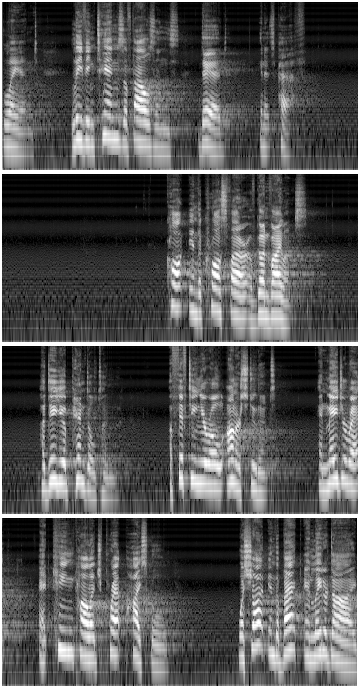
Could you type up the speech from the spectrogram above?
land, leaving tens of thousands dead in its path. Caught in the crossfire of gun violence, Hadiya Pendleton, a 15 year old honor student and majorette at King College Prep High School, was shot in the back and later died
